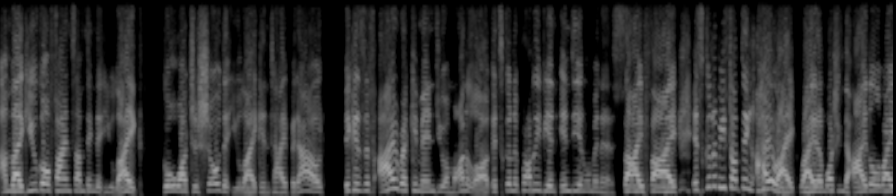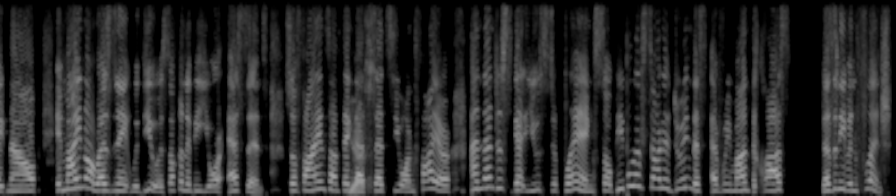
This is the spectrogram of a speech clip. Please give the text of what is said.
I'm like, you go find something that you like, go watch a show that you like and type it out. Because if I recommend you a monologue, it's going to probably be an Indian woman in a sci fi. It's going to be something I like, right? I'm watching The Idol right now. It might not resonate with you. It's not going to be your essence. So find something that sets you on fire and then just get used to playing. So people have started doing this every month. The class doesn't even flinch.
